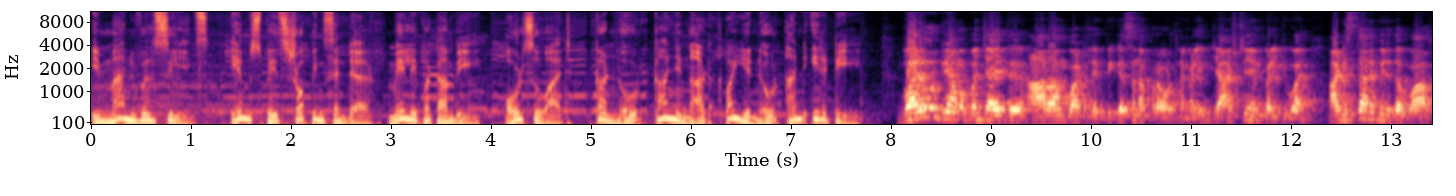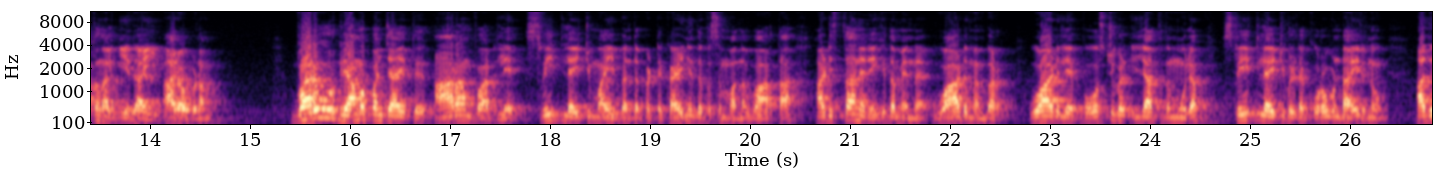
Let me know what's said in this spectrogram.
Emmanuel silks M space shopping centre Mele Pattambi also at Kannur Kanhangad Payyanur and ഇരട്ടി. വരൂർ ഗ്രാമപഞ്ചായത്ത് ആറാം വാർഡിലെ വികസന പ്രവർത്തനങ്ങളിൽ രാഷ്ട്രീയം കളിക്കുവാൻ അടിസ്ഥാന വിരുദ്ധ വാർത്ത നൽകിയതായി ആരോപണം. വരവൂർ ഗ്രാമപഞ്ചായത്ത് ആറാം വാർഡിലെ സ്ട്രീറ്റ് ലൈറ്റുമായി ബന്ധപ്പെട്ട് കഴിഞ്ഞ ദിവസം വന്ന വാർത്ത അടിസ്ഥാനരഹിതമെന്ന് വാർഡ് മെമ്പർ വാർഡിലെ പോസ്റ്റുകൾ ഇല്ലാത്തത് മൂലം സ്ട്രീറ്റ് ലൈറ്റുകളുടെ കുറവുണ്ടായിരുന്നു. അത്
